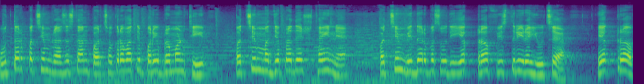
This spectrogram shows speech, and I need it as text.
ઉત્તર પશ્ચિમ રાજસ્થાન પર ચક્રવાતી પરિભ્રમણથી પશ્ચિમ મધ્યપ્રદેશ થઈને પશ્ચિમ વિદર્ભ સુધી એક ટ્રફ વિસ્તરી રહ્યું છે. એક ટ્રફ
